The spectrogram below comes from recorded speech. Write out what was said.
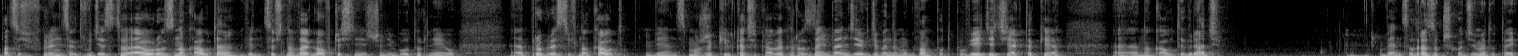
Chyba coś w granicach 20 euro z knockoutem, więc coś nowego. Wcześniej jeszcze nie było turnieju e, Progressive Knockout, więc może kilka ciekawych rozdań będzie, gdzie będę mógł Wam podpowiedzieć, jak takie e, knockouty grać. Więc od razu przechodzimy tutaj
